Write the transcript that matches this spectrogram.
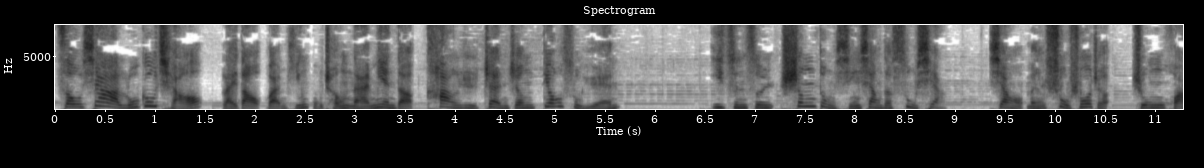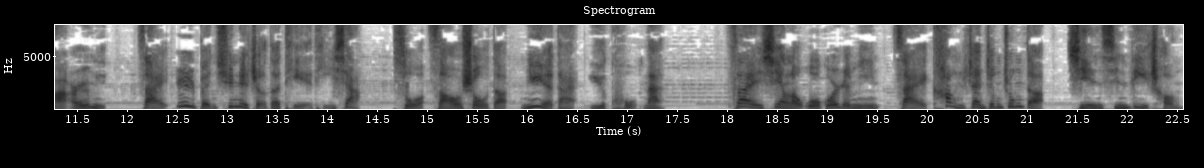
走下卢沟桥。来到宛平古城南面的抗日战争雕塑园，一尊尊生动形象的塑像，向我们述说着中华儿女在日本侵略者的铁蹄下所遭受的虐待与苦难，再现了我国人民在抗日战争中的艰辛历程，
